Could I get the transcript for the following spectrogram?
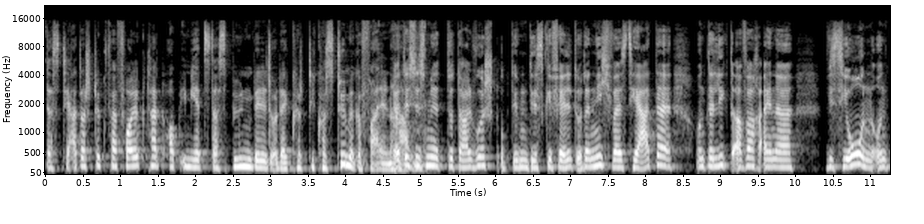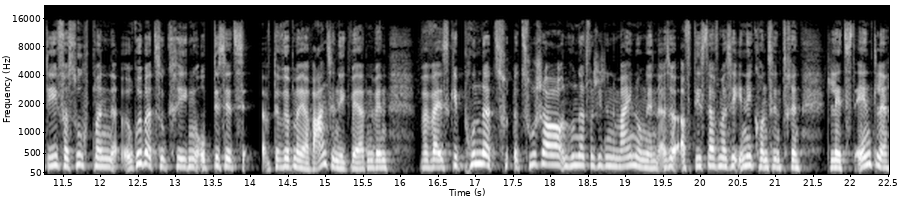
das Theaterstück verfolgt hat, ob ihm jetzt das Bühnenbild oder die Kostüme gefallen haben. Ja, das ist mir total wurscht, ob dem das gefällt oder nicht, weil das Theater unterliegt einfach einer Vision und die versucht man rüberzukriegen, ob das jetzt, da wird man ja wahnsinnig werden, wenn, weil es gibt 100 Zuschauer und 100 verschiedene Meinungen. Also auf das darf man sich eh nicht konzentrieren. Letztendlich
